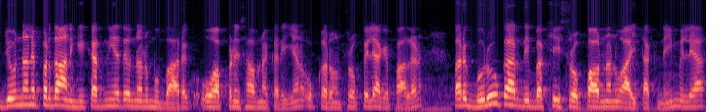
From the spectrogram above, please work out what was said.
ਜੋ ਉਹਨਾਂ ਨੇ ਪ੍ਰਧਾਨਗੀ ਕਰਨੀ ਹੈ ਤੇ ਉਹਨਾਂ ਨੂੰ ਮੁਬਾਰਕ, ਉਹ ਆਪਣੇ ਹਿਸਾਬ ਨਾਲ ਕਰੀ ਜਾਣ, ਉਹ ਘਰੋਂ ਸਰੋਪੇ ਲਿਆ ਕੇ ਪਾ ਲੈਣ। ਪਰ ਗੁਰੂ ਘਰ ਦੀ ਬਖਸ਼ੀ ਸਰੋਪਾ ਉਹਨਾਂ ਨੂੰ ਅੱਜ ਤੱਕ ਨਹੀਂ ਮਿਲਿਆ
